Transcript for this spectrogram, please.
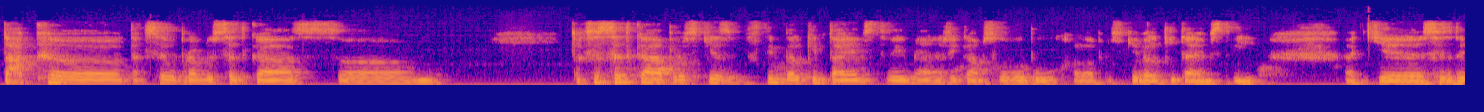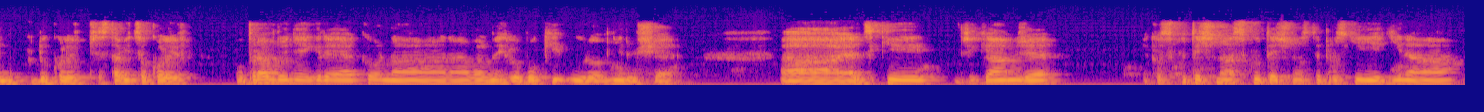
tak, uh, tak se opravdu setká s, uh, tak se setká prostě s, s tím velkým tajemstvím, já neříkám slovo Bůh, ale prostě velký tajemství, ať si za tím kdokoliv představí cokoliv, opravdu někde jako na, na velmi hluboký úrovni duše. A já vždycky říkám, že jako skutečná skutečnost je prostě jediná,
